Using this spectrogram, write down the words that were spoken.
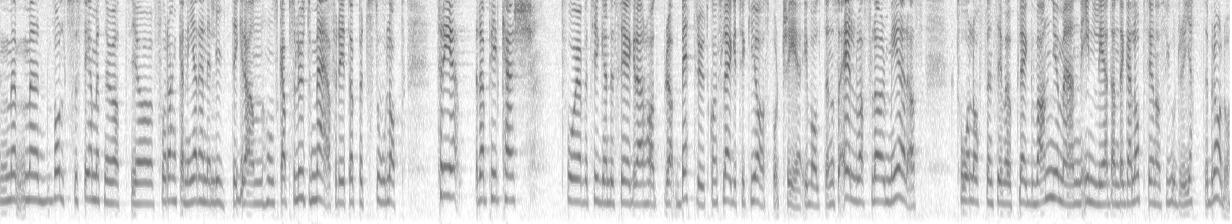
med, med voltsystemet nu att jag får ranka ner henne lite grann. Hon ska absolut med, för det är ett öppet storlopp. Tre, Rapid Cash två övertygande segrar, har ett bra, bättre utgångsläge tycker jag, sport 3 i volten. Och så 11 Flör Meras tål offensiva upplägg. Vann ju med en inledande galopp senast och gjorde det jättebra då.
